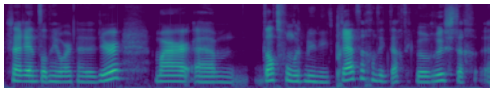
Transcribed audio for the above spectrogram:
Zij rent dan heel hard naar de deur. Maar um, dat vond ik nu niet prettig, want ik dacht ik wil rustig uh,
